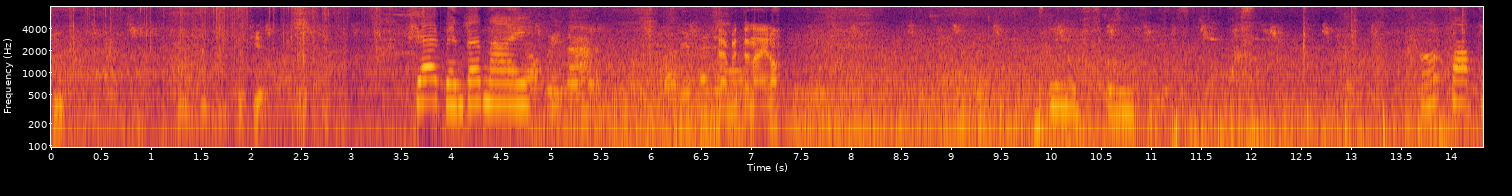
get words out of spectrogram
จุ๊บ ไอ้เจี๊ยบแช่เป็นตาในใช่เป็นตะไนเนาะอืมอืมอ๋อปราก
